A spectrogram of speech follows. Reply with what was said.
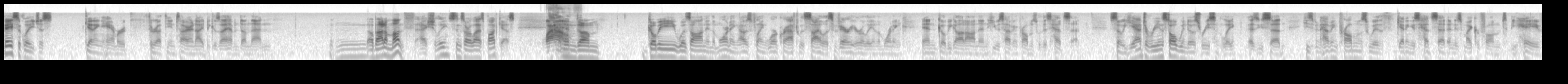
basically just getting hammered throughout the entire night because I haven't done that in about a month actually since our last podcast. Wow. And um, Gobi was on in the morning. I was playing Warcraft with Silas very early in the morning, and Gobi got on and he was having problems with his headset. So he had to reinstall Windows recently, as you said. He's been having problems with getting his headset and his microphone to behave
